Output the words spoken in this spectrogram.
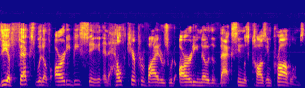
the effects would have already be seen and healthcare providers would already know the vaccine was causing problems.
